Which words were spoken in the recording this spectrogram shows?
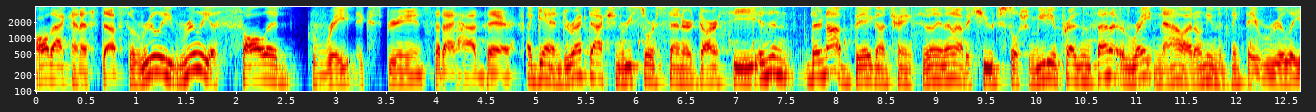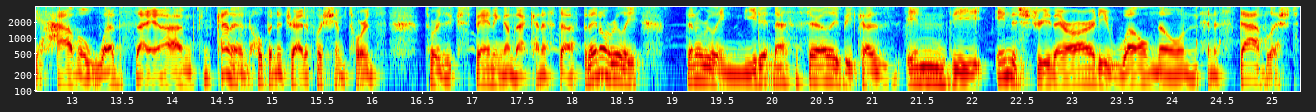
all that kind of stuff. So, really, really a solid, great experience that I had there. Again, Direct Action Resource Center, Darcy, isn't, they're not big on training civilian. They don't have a huge social media presence. right now, I don't even think they really have a website. I'm kind of hoping to try to push him towards, towards expanding on that kind of stuff, but they don't really they don't really need it necessarily because in the industry they're already well known and established.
